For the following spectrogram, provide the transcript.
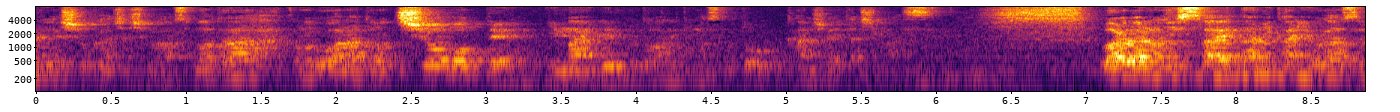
ハレルヤ主を感謝します。またこの後あなたの血を持って2枚に出ることができますことを感謝いたします。我々の実際何かによらず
